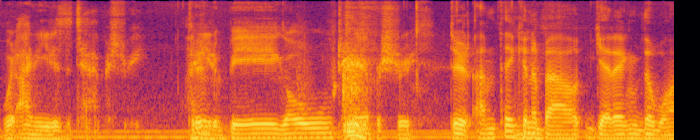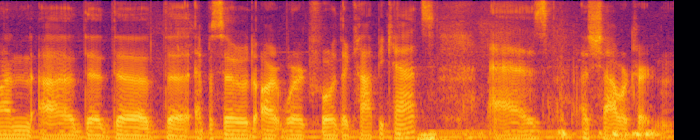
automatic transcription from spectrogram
what I need is a tapestry. I need a big old tapestry. Dude, I'm thinking Mm. about getting the one, uh, the the the episode artwork for the copycats as a shower curtain.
